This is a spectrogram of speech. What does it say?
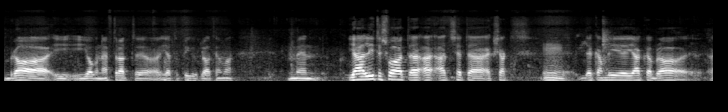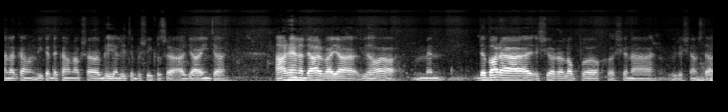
bra i, i jobben efteråt, uh, jättepigg och glad hemma. Men har lite svårt att, att, att sätta exakt. Mm. Det kan bli jäkla bra, och det kan, det kan också bli en liten besvikelse att jag inte har henne där vad jag vill ha. Men det är bara att köra lopp och känna hur det känns där.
